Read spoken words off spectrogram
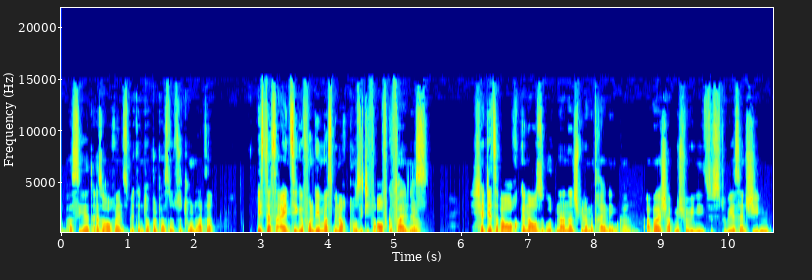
Mhm. passiert, also auch wenn es mit dem Doppelpass nur zu tun hatte. Ist das einzige von dem, was mir noch positiv aufgefallen Ja. ist. Ich hätte jetzt aber auch genauso gut einen anderen Spieler mit reinnehmen können. Mhm. Aber ich habe mich für Vinicius Tobias entschieden.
